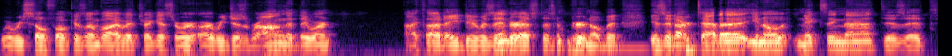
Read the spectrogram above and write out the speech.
were we so focused on Vlahovic? I guess, or are we just wrong that they weren't? I thought Edu was interested in Bruno, but is it Arteta, you know, nixing that? Is it,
